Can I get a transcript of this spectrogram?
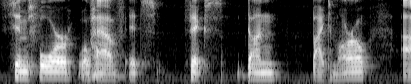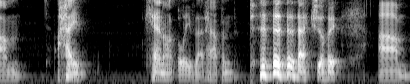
Sims 4 will have its fix done by tomorrow. Um, I cannot believe that happened, actually. Um,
